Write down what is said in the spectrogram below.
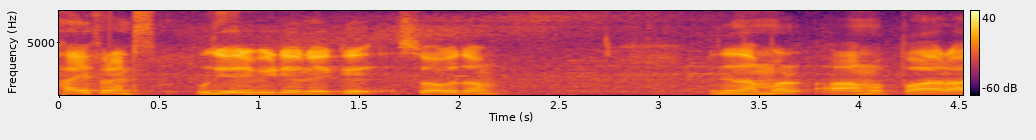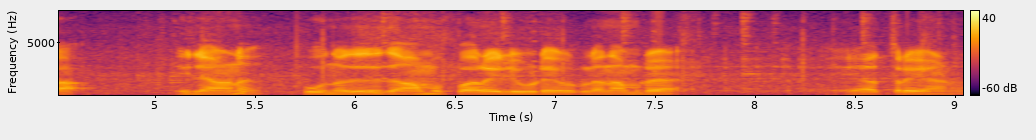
ഹായ് ഫ്രണ്ട്സ് പുതിയൊരു വീഡിയോയിലേക്ക് സ്വാഗതം. ഇന്ന് നമ്മൾ ആമപ്പാറയിലാണ് പോകുന്നത്. ഇത് ആമപ്പാറയിലൂടെയുള്ള നമ്മുടെ യാത്രയാണ്.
